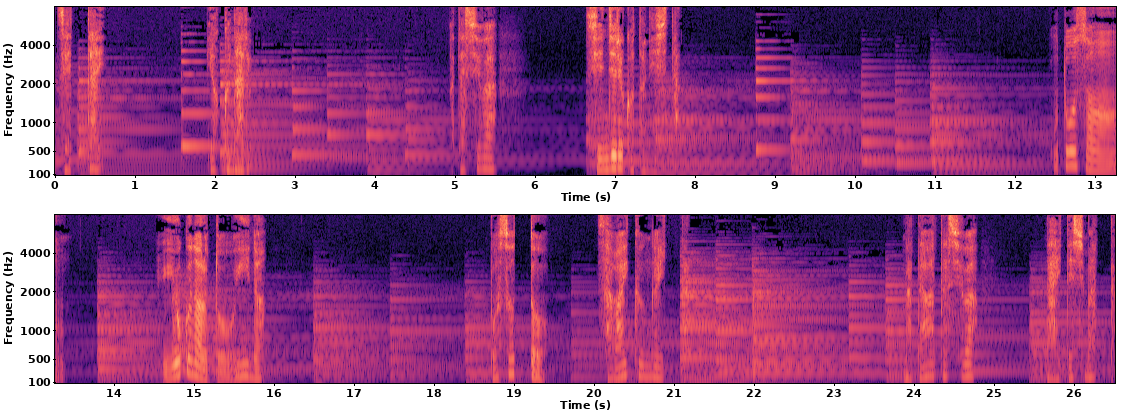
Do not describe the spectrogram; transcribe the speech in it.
絶対良くなる。私は信じることにした。父さん、良くなるといいな。ぼそっと沢井くんが言った。また私は泣いてしまった。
